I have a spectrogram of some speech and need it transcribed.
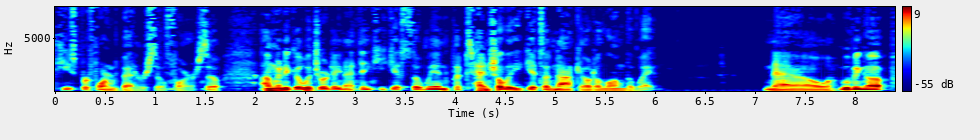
he's performed better so far. So I'm going to go with Jourdain. I think he gets the win, potentially gets a knockout along the way. Now, moving up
